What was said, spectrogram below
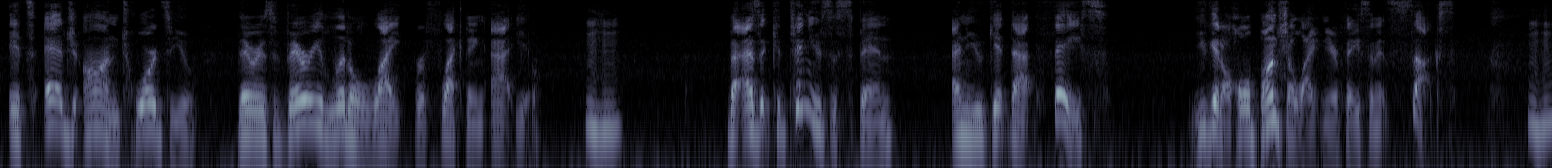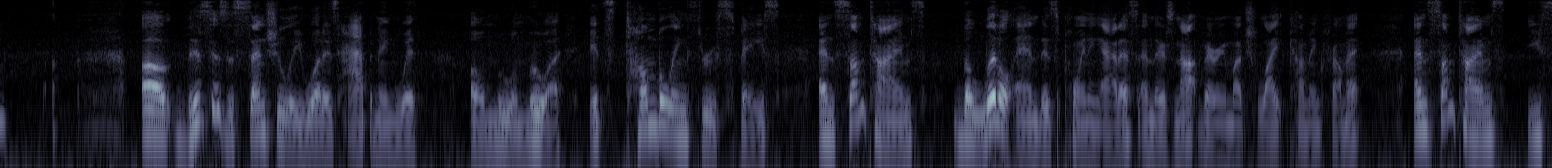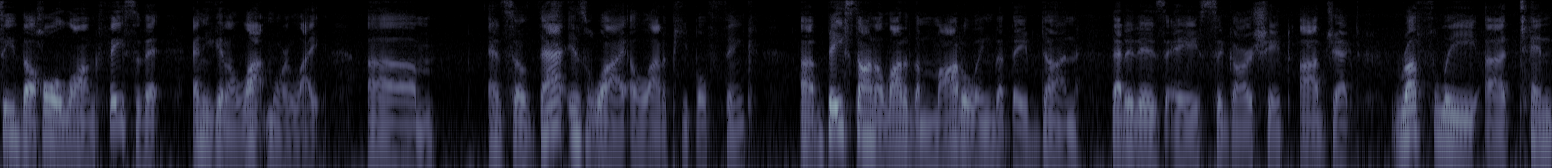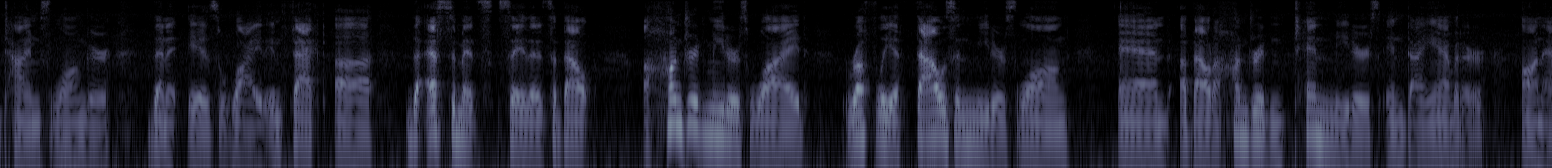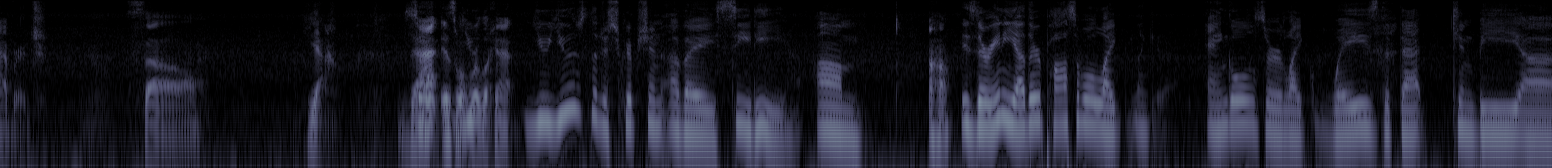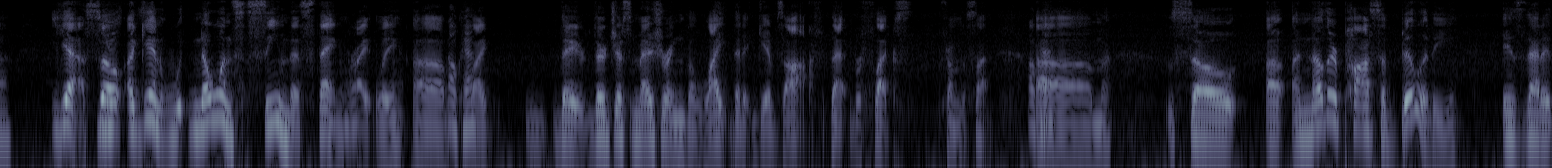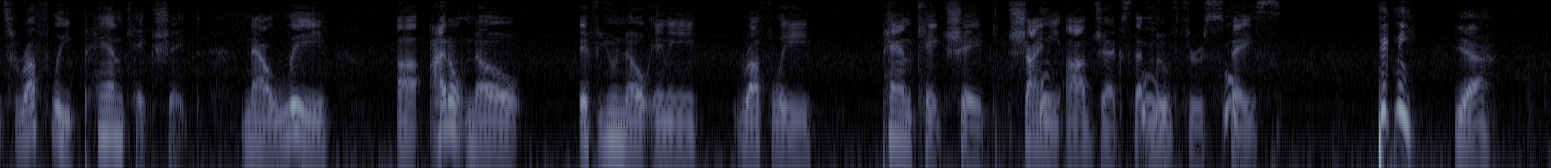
its edge on towards you, there is very little light reflecting at you. Mm-hmm. But as it continues to spin and you get that face, you get a whole bunch of light in your face and it sucks. Mm-hmm. Uh, this is essentially what is happening with Oumuamua. It's tumbling through space, and sometimes the little end is pointing at us, and there's not very much light coming from it. And sometimes you see the whole long face of it, and you get a lot more light. Um, and so that is why a lot of people think, uh, based on a lot of the modeling that they've done, that it is a cigar shaped object, roughly uh, 10 times longer than it is wide. In fact, uh, the estimates say that it's about 100 meters wide, roughly a 1,000 meters long, and about 110 meters in diameter on average. So, yeah. that is So what you- we're looking at. You use the description of a CD. Um, Uh huh. is there any other possible like like angles or like ways that that can be? Uh, Yeah. So Use- again, w- no one's seen this thing, rightly. Uh, Okay. Like they they're just measuring the light that it gives off that reflects from the sun. okay. Um, so uh, another possibility is that it's roughly pancake shaped. Now, Lee, uh, I don't know if you know any roughly pancake shaped shiny objects that move through space. Pick me. Yeah.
